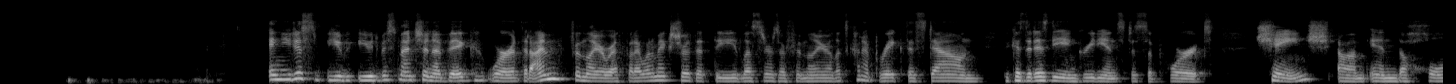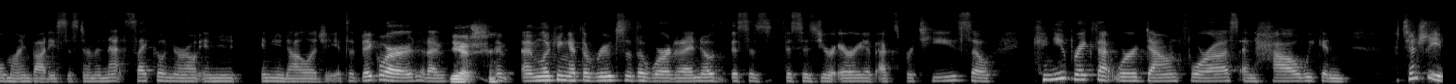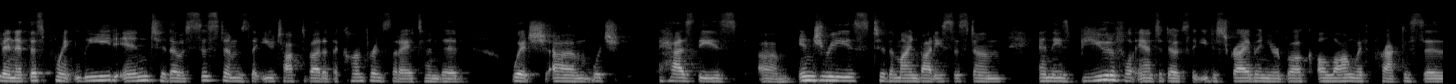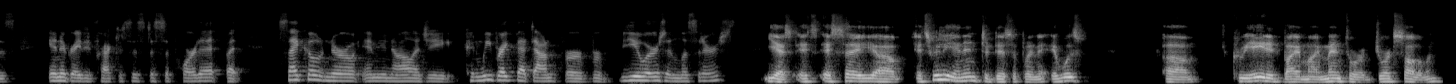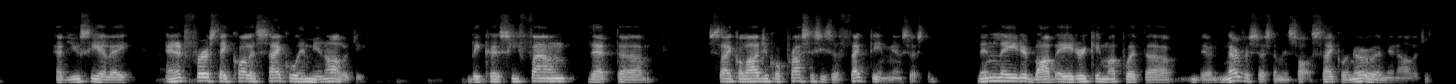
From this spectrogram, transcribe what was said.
and you just you you just mentioned a big word that i'm familiar with but i want to make sure that the listeners are familiar. Let's kind of break this down because it is the ingredients to support change um, in the whole mind body system and that's psychoneuroimmunology it's a big word and i'm yes. I'm, I'm looking at the roots of the word and i know that this is this is your area of expertise. So can you break that word down for us and how we can potentially even at this point lead into those systems that you talked about at the conference that I attended, which um, which has these um, injuries to the mind body system and these beautiful antidotes that you describe in your book, along with practices, integrated practices to support it. But psychoneuroimmunology, can we break that down for, for viewers and listeners? Yes, it's it's a uh, it's really an interdiscipline. It was um, created by my mentor George Sullivan, at UCLA. And at first, they call it psychoimmunology because he found that uh, psychological processes affect the immune system. Then later, Bob Ader came up with uh, the nervous system and saw psychoneuroimmunology.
